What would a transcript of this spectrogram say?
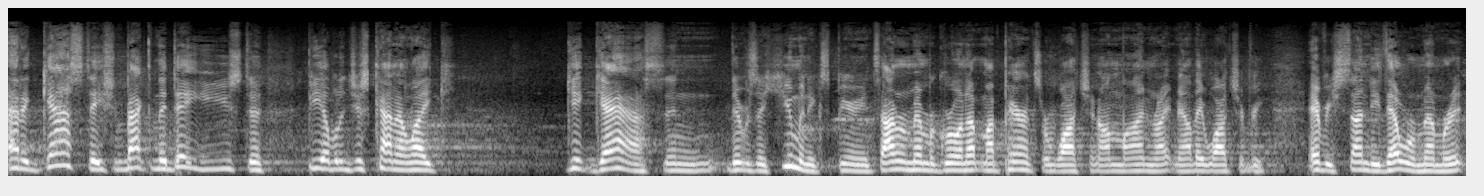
at a gas station. Back in the day, you used to be able to just kind of like get gas and there was a human experience. I remember growing up, my parents are watching online right now. They watch every every Sunday. They'll remember it.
